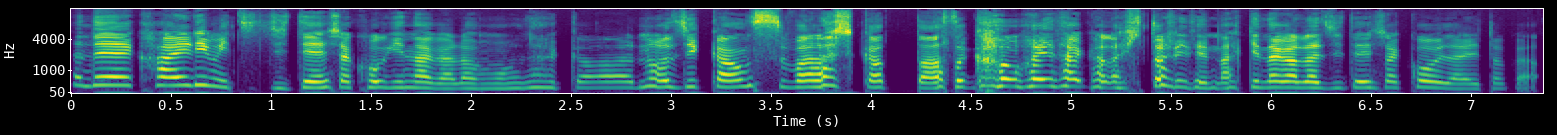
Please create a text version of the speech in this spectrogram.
で帰り道自転車こぎながらもなんかあの時間素晴らしかったとか思いながら一人で泣きながら自転車こいだりとか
